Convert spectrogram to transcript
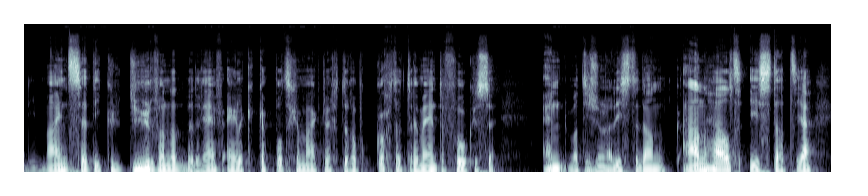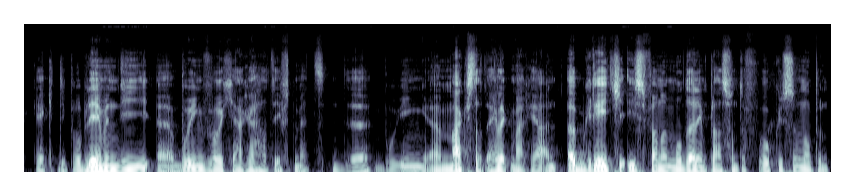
die mindset, die cultuur van dat bedrijf eigenlijk kapot gemaakt werd door op korte termijn te focussen. En wat die journalisten dan aanhaalt, is dat, ja, kijk, die problemen die uh, Boeing vorig jaar gehad heeft met de Boeing uh, Max, dat eigenlijk maar ja, een upgradeje is van een model in plaats van te focussen op een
